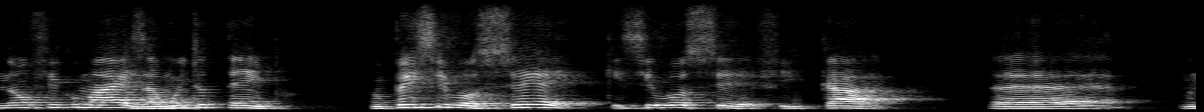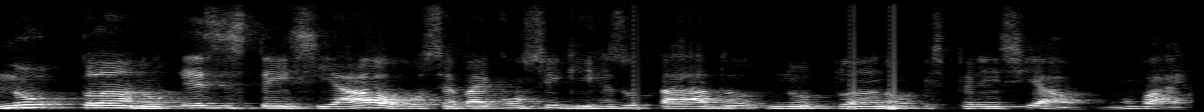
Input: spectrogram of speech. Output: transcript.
não fico mais há muito tempo. Não pense você que se você ficar é, no plano existencial, você vai conseguir resultado no plano experiencial. Não vai.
